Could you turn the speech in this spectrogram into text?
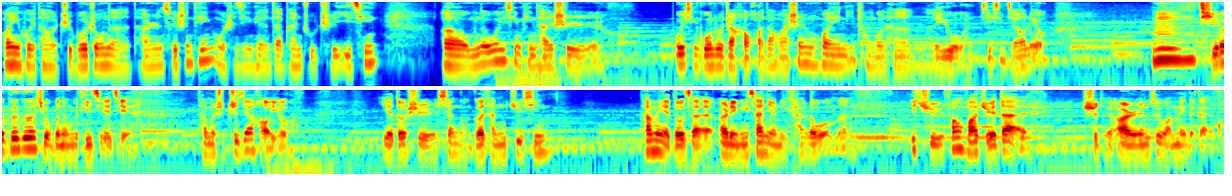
欢迎回到直播中的达人随身听，我是今天的代班主持易清。呃，我们的微信平台是微信公众账号华大华生，欢迎你通过它来与我进行交流。嗯，提了哥哥就不能不提姐姐，他们是至交好友，也都是香港歌坛的巨星。他们也都在二零零三年离开了我们，一曲《芳华绝代》是对二人最完美的概括。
